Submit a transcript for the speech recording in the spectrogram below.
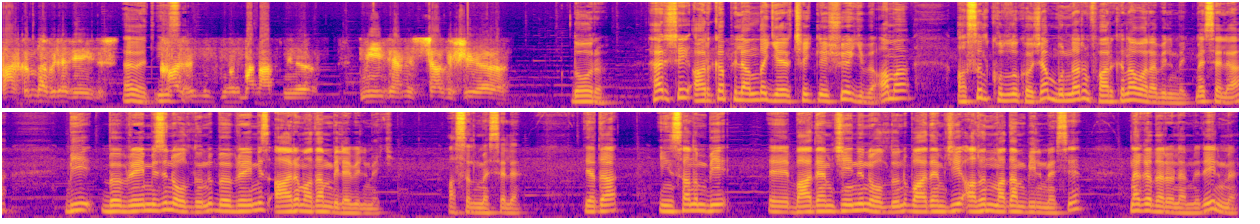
Farkında bile değiliz. evet insan Kalbimiz normal atıyor. Midemiz çalışıyor. doğru. Her şey arka planda gerçekleşiyor gibi ama asıl kulluk hocam bunların farkına varabilmek. Mesela bir böbreğimizin olduğunu böbreğimiz ağrımadan bilebilmek. Asıl mesele. Ya da insanın bir e, bademciğinin olduğunu bademciği alınmadan bilmesi ne kadar önemli değil mi?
